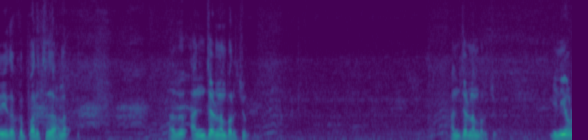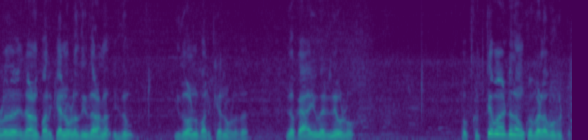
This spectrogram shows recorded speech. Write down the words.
ഇതൊക്കെ പറിച്ചതാണ്. അത് അഞ്ചെണ്ണം പറിച്ചു. അഞ്ചെണ്ണം പറിച്ചു. ഇനിയുള്ളത് ഇതാണ് പറിക്കാനുള്ളത് ഇതാണ് ഇതും ഇതുമാണ് പറിക്കാനുള്ളത്. ഇതൊക്കെ ആയി വരുന്നേ ഉള്ളൂ. ഇപ്പോൾ കൃത്യമായിട്ട് നമുക്ക് വിളവ് കിട്ടും.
